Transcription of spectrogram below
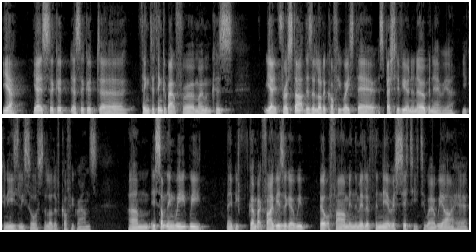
Yeah, yeah, it's a good, it's a good uh, thing to think about for a moment because yeah, for a start, there's a lot of coffee waste there, especially if you're in an urban area. You can easily source a lot of coffee grounds. Um, it's something we we maybe going back five years ago, we built a farm in the middle of the nearest city to where we are here,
